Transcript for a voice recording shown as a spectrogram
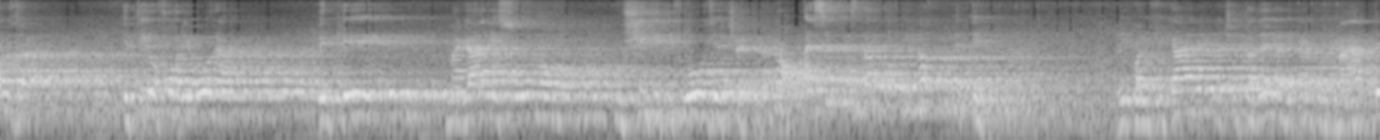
cosa che tiro fuori ora perché magari sono usciti tifosi, eccetera. No, è sempre stato il nostro obiettivo, riqualificare la cittadella di Campo di Marte,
